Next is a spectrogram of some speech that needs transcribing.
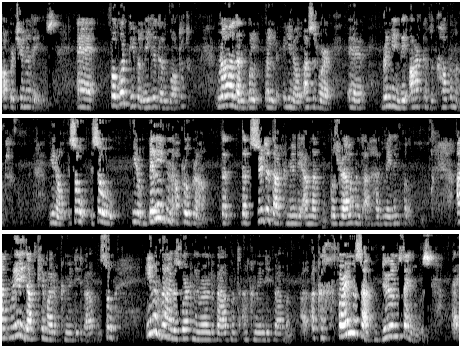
opportunities uh, for what people needed and wanted, rather than, well, well you know, as it were, uh, bringing the Ark of the Covenant. You know, so, so you know, building a program that, that suited that community and that was relevant and had meaningful. And really that came out of community development. So even when I was working in rural development and community development, I, I found myself doing things uh,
